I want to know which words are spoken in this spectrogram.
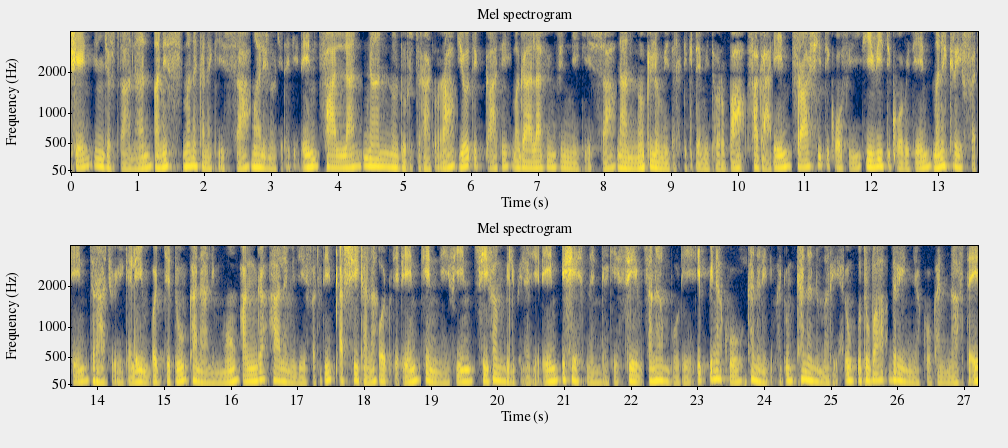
isheen hin jirtu taanaan anis mana kana keessaa maalin hojjeta jedheen? Faallaan naannoo dur jiraadhurraa yoo xiqqaate magaalaa finfinnee keessaa naannoo kiloomeetira 27 fagaadheen firaashii xiqqoo fi tiivii xiqqoo biteen mana kireeffadheen jiraachuu eegalee hojjetu kanaan immoo hanga haala mijeeffatutti qarshii kana hodhu jedheen kenneefiin siifan bilbila jedheen ishees nan gageesse sanaan boodee dhiphina koo kanan himadu kanan mari'adhu. Utubaa jireenya koo kan naaf ta'e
